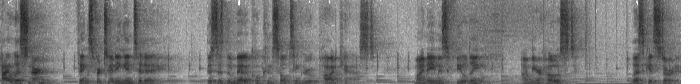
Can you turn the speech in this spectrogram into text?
Hi, listener. Thanks for tuning in today. This is the Medical Consulting Group podcast. My name is Fielding. I'm your host. Let's get started.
